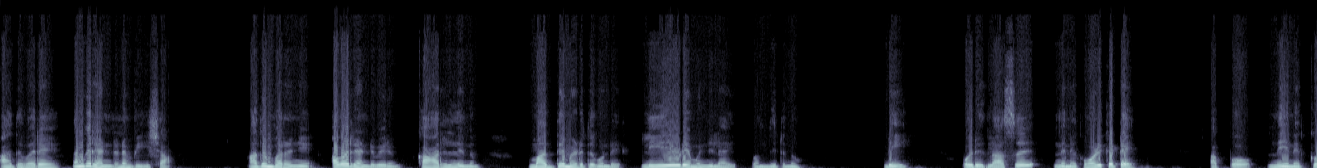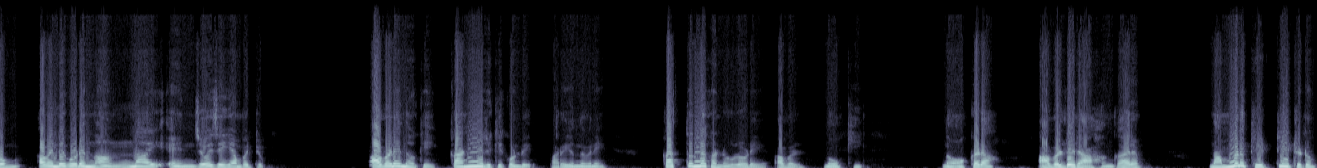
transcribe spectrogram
അതുവരെ നമുക്ക് രണ്ടെണ്ണം വീശ. അതും പറഞ്ഞ് അവർ രണ്ടുപേരും കാറിൽ നിന്നും മദ്യമെടുത്തുകൊണ്ട് ലിയയുടെ മുന്നിലായി വന്നിരുന്നു. ഡി ഒരു ഗ്ലാസ് നിനക്കും ഒഴിക്കട്ടെ? അപ്പോ നിനക്കും അവന്റെ കൂടെ നന്നായി എൻജോയ് ചെയ്യാൻ പറ്റും. അവളെ നോക്കി കണ്ണിരുക്കിക്കൊണ്ട് പറയുന്നവനെ കത്തുന്ന കണ്ണുകളോടെ അവൾ നോക്കി. നോക്കടാ അവളുടെ ഒരു അഹങ്കാരം. നമ്മൾ കെട്ടിയിട്ടിട്ടും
